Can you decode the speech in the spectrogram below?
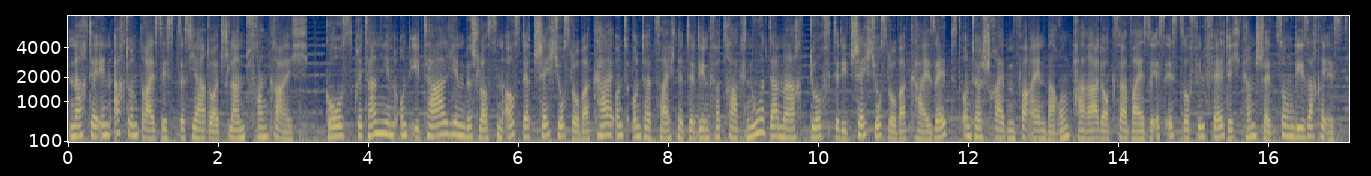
nach der in 38. Jahr Deutschland-Frankreich Großbritannien und Italien beschlossen aus der Tschechoslowakei und unterzeichnete den Vertrag nur danach durfte die Tschechoslowakei selbst unterschreiben Vereinbarung paradoxerweise es ist so vielfältig kann Schätzung die Sache ist,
